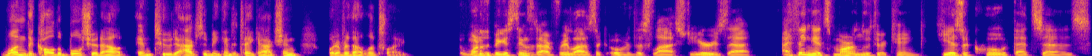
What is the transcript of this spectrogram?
one, to call the bullshit out, and two, to actually begin to take action, whatever that looks like. One of the biggest things that I've realized like over this last year is that I think it's Martin Luther King. He has a quote that says,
